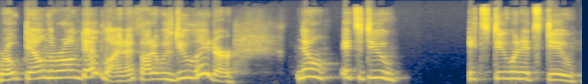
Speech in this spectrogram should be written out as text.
wrote down the wrong deadline. I thought it was due later." No, it's due. It's due when it's due.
